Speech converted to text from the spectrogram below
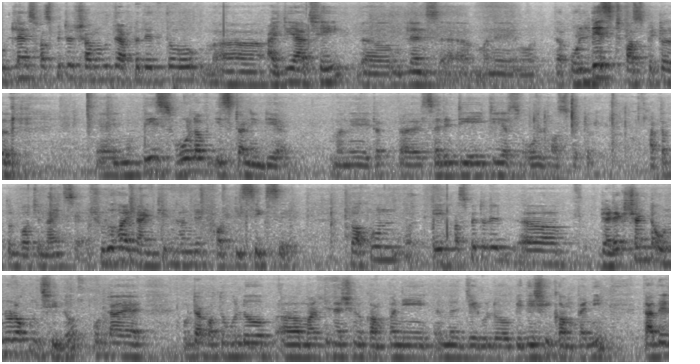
উডল্যান্ডস হসপিটাল সম্বন্ধে আপনাদের তো আইডিয়া আছেই। উডল্যান্ডস মানে the oldest hospital in whole of eastern India মানে এটা seventy eight years old hospital আটাত্তর বছর নাইন শুরু হয় নাইনটিন হান্ড্রেড ফর্টি সিক্সে তখন এই হসপিটালের ডাইরেকশনটা অন্যরকম ছিল। ওটা ওটা কতগুলো মাল্টি ন্যাশনাল কোম্পানি যেগুলো বিদেশি কোম্পানি তাদের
